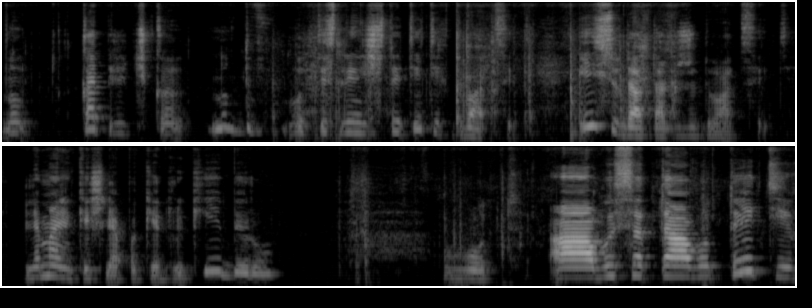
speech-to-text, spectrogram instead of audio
Ну, капелечка, ну, вот если не считать этих 20. И сюда также 20. Для маленьких шляпок я другие беру. Вот. А высота вот этих,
